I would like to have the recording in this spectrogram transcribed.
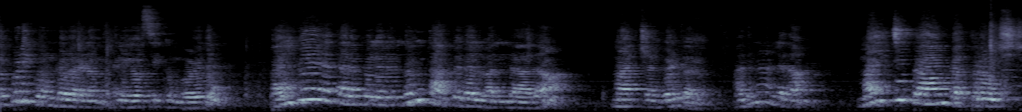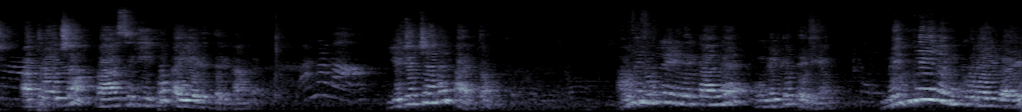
எப்படி கொண்டு வரணும் யோசிக்கும் பொழுது பல்வேறு தரப்பிலிருந்தும் தாக்குதல் வந்தாதான் மாற்றங்கள் வரும். அதனாலதான் மல்டி ப்ராங்ட் அப்ரோச் அப்ரோச்சா வாசுகி இப்போ கையெடுத்திருக்காங்க யூடியூப் சேனல் பார்த்தோம். அவங்க நூல் எழுதியிருக்காங்க உங்களுக்கு தெரியும். மென்மேலும் குரல்கள்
